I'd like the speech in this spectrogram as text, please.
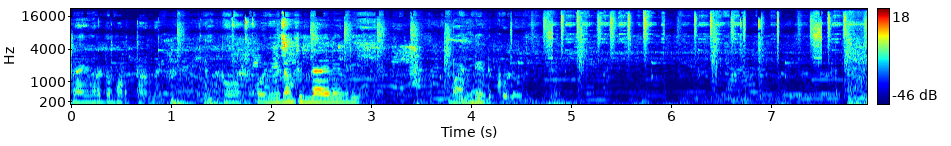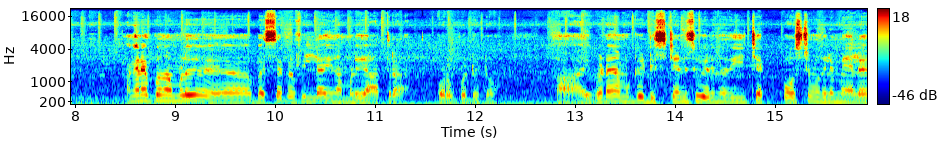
ഡ്രൈവറൊക്കെ പുറത്താണ് ഇപ്പോൾ ഒരുവിധം ഫില്ലായാലേ ഇവർ വണ്ടി എടുക്കുള്ളൂ. അങ്ങനെ ഇപ്പോൾ നമ്മൾ ബസ്സൊക്കെ ഫില്ലായി നമ്മൾ യാത്ര പുറപ്പെട്ടു കേട്ടോ ആ, ഇവിടെ നമുക്ക് ഡിസ്റ്റൻസ് വരുന്നത് ഈ ചെക്ക് പോസ്റ്റ് മുതൽ മേലെ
